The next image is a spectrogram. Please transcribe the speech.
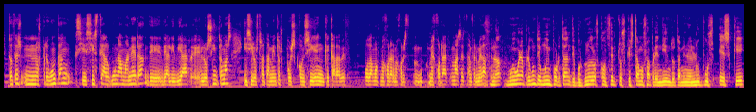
Entonces nos preguntan si existe alguna manera de, de aliviar eh, los síntomas y si los tratamientos pues, consiguen que cada vez podamos mejorar, mejorar más esta enfermedad. Una muy buena pregunta y muy importante, porque uno de los conceptos que estamos aprendiendo también en el lupus es que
